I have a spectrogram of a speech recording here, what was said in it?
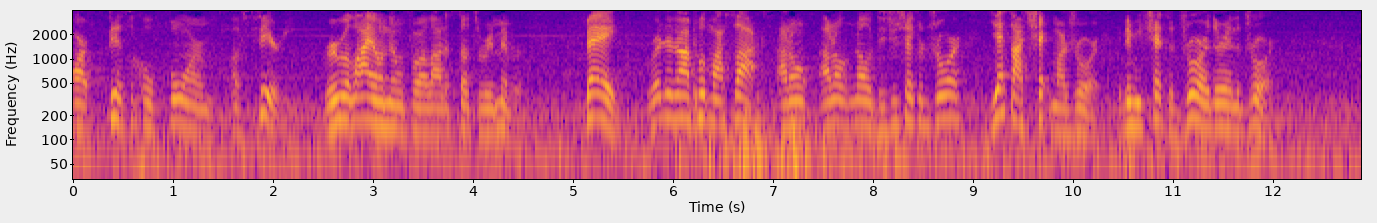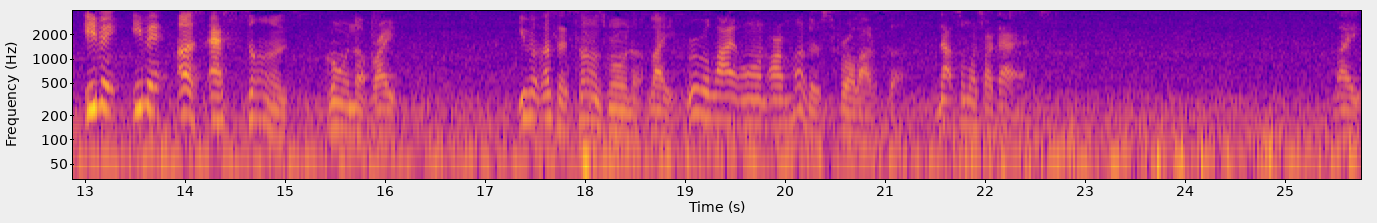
our physical form of Siri. We rely on them for a lot of stuff to remember. Babe, where did I put my socks? I don't I don't know. Did you check the drawer? Yes, I checked my drawer. And then we checked the drawer, they're in the drawer. Even even us as sons growing up, right? Even us as sons growing up, like we rely on our mothers for a lot of stuff. Not so much our dads. Like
